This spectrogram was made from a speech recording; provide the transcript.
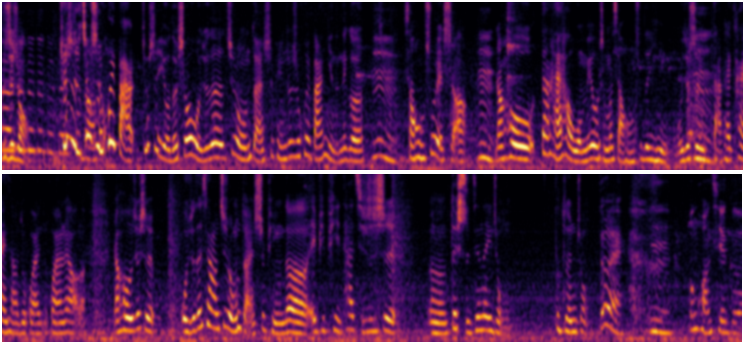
就这种，对对对就是就是会把，就是有的时候我觉得这种短视频就是会把你的那个，嗯，小红书也是啊，嗯，然后但还好我没有什么小红书的瘾，我就是打开看一下就关关掉了，然后就是我觉得像这种短视频的 A P P，它其实是，嗯，对时间的一种不尊重，对，嗯。疯狂切割，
